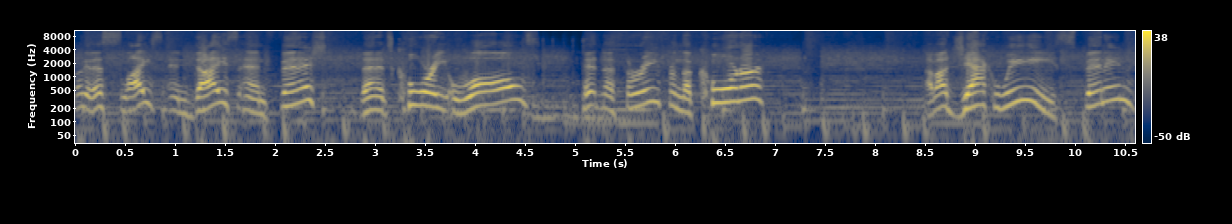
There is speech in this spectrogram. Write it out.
look at this slice and dice and finish. Then it's Corey Walls hitting a three from the corner. How about Jack Wee spinning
